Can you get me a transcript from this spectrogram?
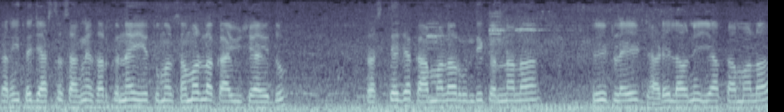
कारण इथं जास्त सांगण्यासारखं नाही आहे. तुम्हाला समजला काय विषय आहे तो? रस्त्याच्या कामाला रुंदीकरणाला स्ट्रीट लाइट झाडे लावणे या कामाला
